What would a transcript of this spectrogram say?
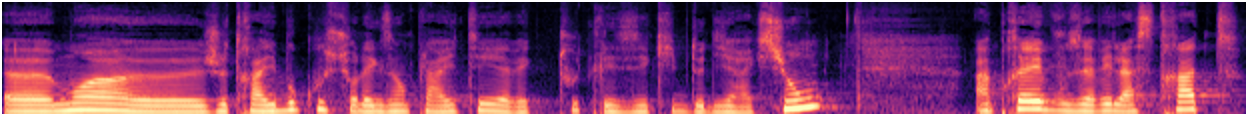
Moi, je travaille beaucoup sur l'exemplarité avec toutes les équipes de direction. Après, vous avez la strate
